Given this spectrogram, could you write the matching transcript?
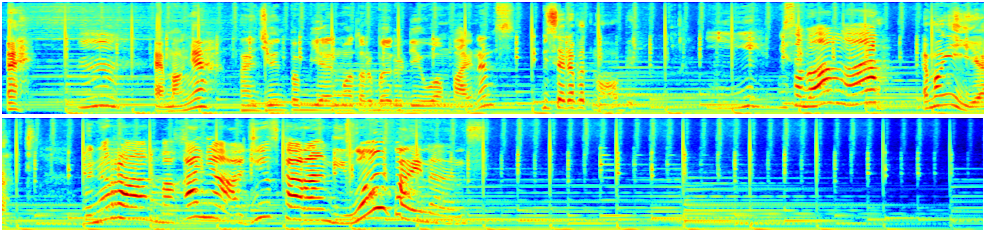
Eh, Hmm, emangnya ngajuin pembiayaan motor baru di Uang Finance bisa dapat mobil? ih, bisa banget. Emang iya? Beneran, makanya ajuin sekarang di Uang Finance.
